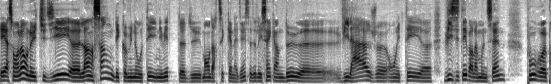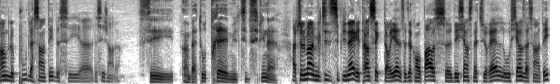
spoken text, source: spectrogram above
Et à ce moment-là, on a étudié euh, l'ensemble des communautés inuites euh, du monde arctique canadien, c'est-à-dire les 52 villages ont été visités par la Munsen pour prendre le pouls de la santé de ces, de ces gens-là. C'est un bateau très multidisciplinaire absolument multidisciplinaire et transsectoriel, c'est-à-dire qu'on passe euh, des sciences naturelles aux sciences de la santé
